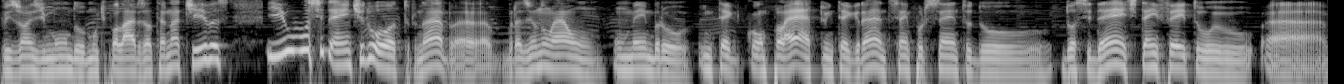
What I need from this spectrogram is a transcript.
visões de mundo multipolares alternativas, e o Ocidente do outro, né? O Brasil não é um, um membro integ completo, integrante, 100% do, do Ocidente, tem feito uh,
